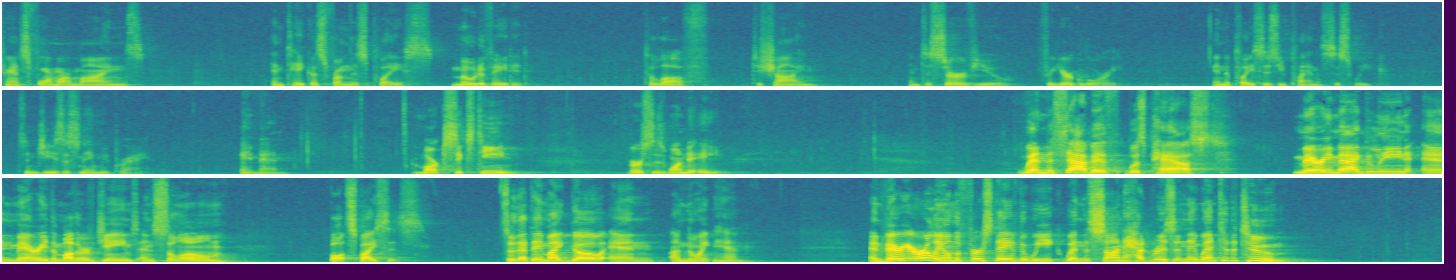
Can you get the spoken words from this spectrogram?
transform our minds, and take us from this place motivated to love, to shine, and to serve you for your glory in the places you plan us this week. It's in Jesus' name we pray. Amen. Mark 16, verses 1 to 8. When the Sabbath was passed, Mary Magdalene and Mary, the mother of James, and Salome bought spices so that they might go and anoint him. And very early on the first day of the week, when the sun had risen, they went to the tomb.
